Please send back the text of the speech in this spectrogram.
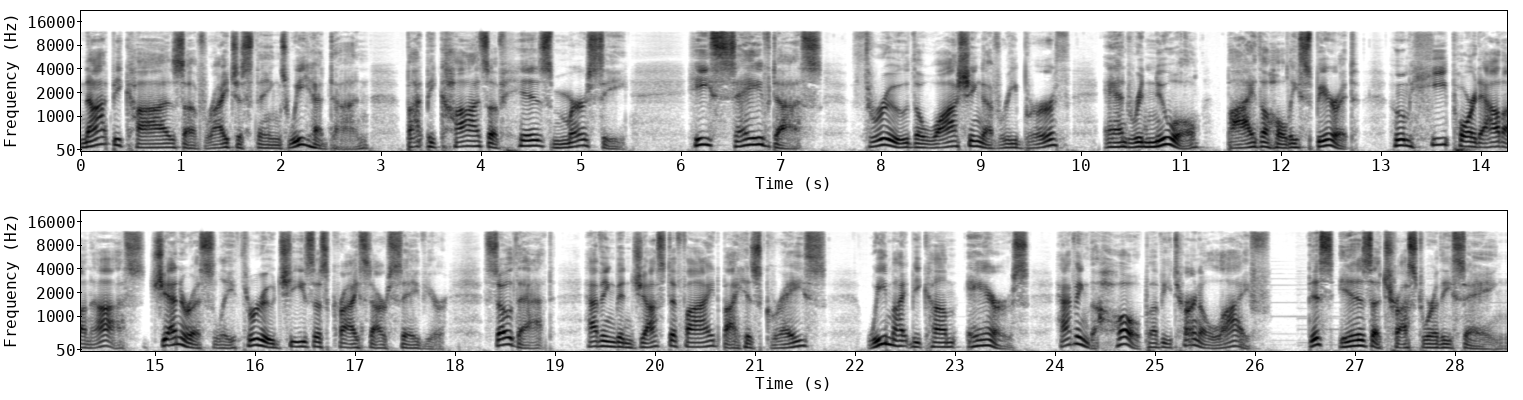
not because of righteous things we had done, but because of His mercy. He saved us through the washing of rebirth and renewal by the Holy Spirit whom he poured out on us generously through Jesus Christ our Savior, so that, having been justified by his grace, we might become heirs, having the hope of eternal life. This is a trustworthy saying,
